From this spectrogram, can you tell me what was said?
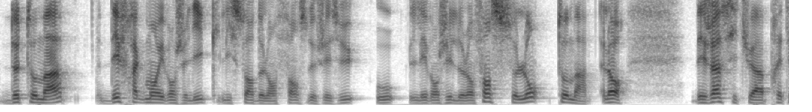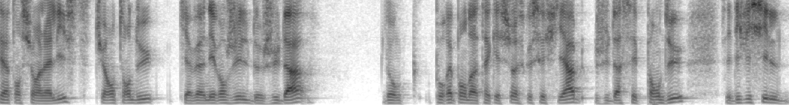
de Thomas, des fragments évangéliques, l'histoire de l'enfance de Jésus ou l'évangile de l'enfance selon Thomas. Alors, Déjà, si tu as prêté attention à la liste, tu as entendu qu'il y avait un évangile de Judas. Donc, pour répondre à ta question, est-ce que c'est fiable? Judas s'est pendu. C'est difficile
